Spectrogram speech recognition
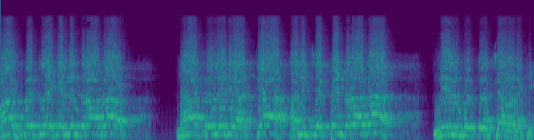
హాస్పిటల్కి వెళ్ళిన తర్వాత డాక్టర్లు ఇది హత్య అని చెప్పిన తర్వాత నేను గుర్తొచ్చా వాళ్ళకి.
